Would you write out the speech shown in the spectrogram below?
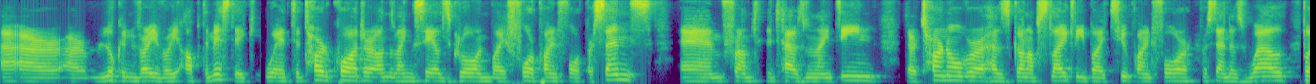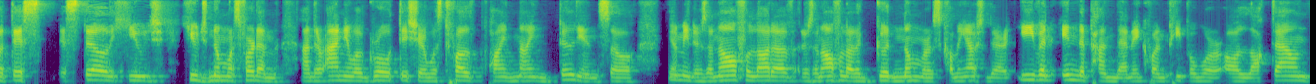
are, are looking very, very optimistic, with the third quarter underlying sales growing by 4.4% um, from 2019. Their turnover has gone up slightly by 2.4% as well, but this is still huge, huge numbers for them. And their annual growth this year was 12.9 billion. So, you know, I mean, there's an awful lot of there's an awful lot of good numbers coming out of there. Even in the pandemic, when people were all locked down,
